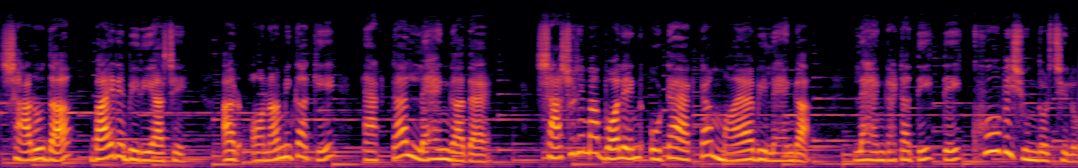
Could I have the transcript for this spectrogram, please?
সারদা বাইরে বেরিয়ে আসে আর অনামিকাকে একটা লেহেঙ্গা দেয়। শাশুড়ি মা বলেন, ওটা একটা মায়াবী লেহেঙ্গা। লেহেঙ্গাটা দেখতে খুবই সুন্দর ছিল।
